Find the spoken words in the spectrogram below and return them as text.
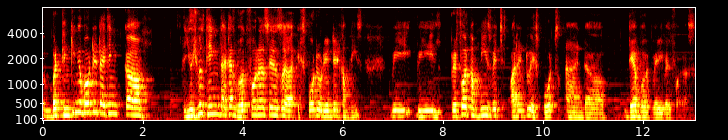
but thinking about it, I think uh, usual thing that has worked for us is uh, export-oriented companies. We we prefer companies which are into exports, and uh, they have worked very well for us.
